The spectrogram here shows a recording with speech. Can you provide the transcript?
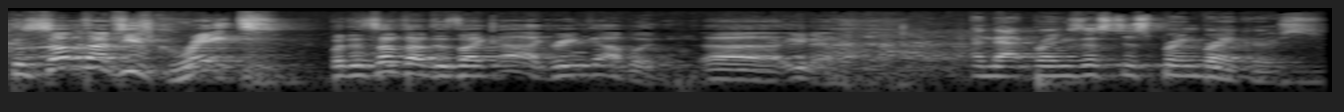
Because sometimes he's great, but then sometimes it's like, ah, Green Goblin. Uh, you know. And that brings us to Spring Breakers.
